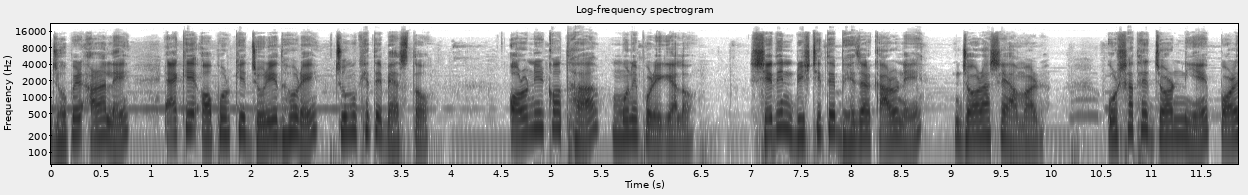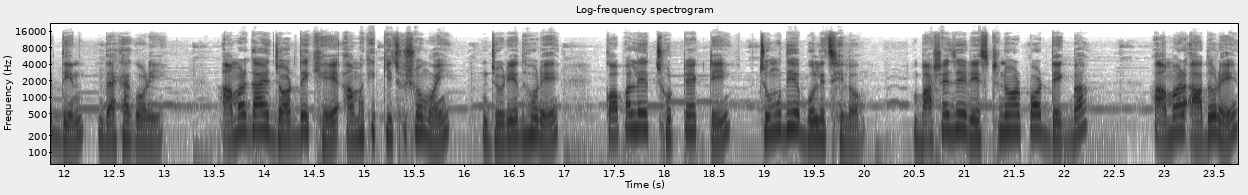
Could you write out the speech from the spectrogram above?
ঝোপের আড়ালে একে অপরকে জড়িয়ে ধরে চুমু খেতে ব্যস্ত। অরণির কথা মনে পড়ে গেল। সেদিন বৃষ্টিতে ভেজার কারণে জ্বর আসে আমার। ওর সাথে জ্বর নিয়ে পরের দিন দেখা করি। আমার গায়ে জ্বর দেখে আমাকে কিছু সময় জড়িয়ে ধরে কপালে ছোট্ট একটি চুমু দিয়ে বলেছিল, বাসায় যে রেস্ট নেওয়ার পর দেখবা, আমার আদরে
